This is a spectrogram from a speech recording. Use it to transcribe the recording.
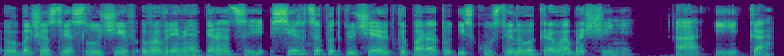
В большинстве случаев во время операции сердце подключают к аппарату искусственного кровообращения, АИК,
